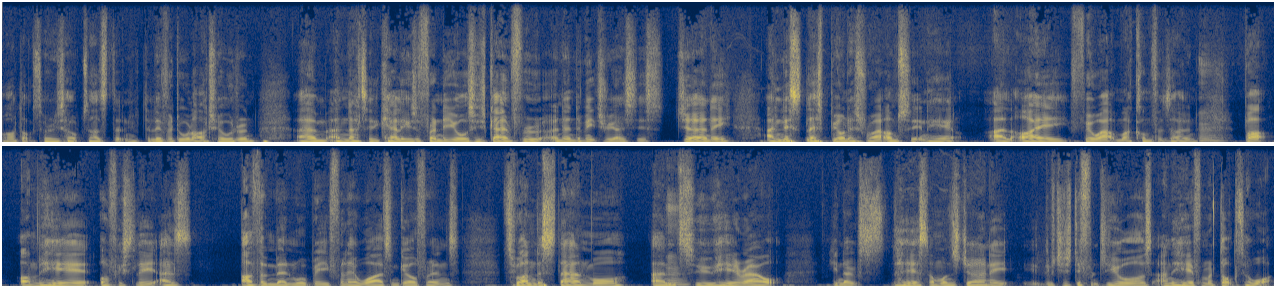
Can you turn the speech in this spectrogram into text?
our doctor who's helped us, that delivered all our children, um, and Natali Kelly, who's a friend of yours, who's going through an endometriosis journey. And this, let's be honest, right? I'm sitting here and I feel out of my comfort zone, but I'm here obviously as other men will be for their wives and girlfriends to understand more and to hear out you know, hear someone's journey, which is different to yours, and hear from a doctor what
